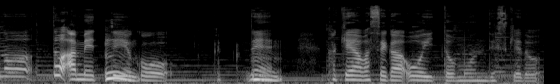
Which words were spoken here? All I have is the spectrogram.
のと雨っていうこう、うん、ね、うん、掛け合わせが多いと思うんですけど、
